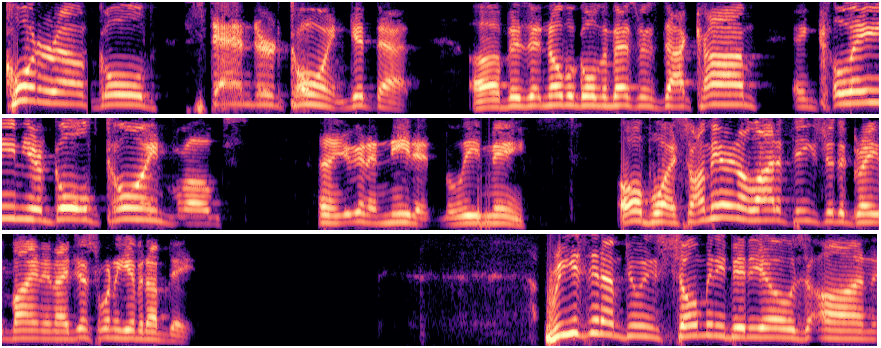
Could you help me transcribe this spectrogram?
quarter ounce gold standard coin. Get that. Uh, visit noblegoldinvestments.com and claim your gold coin, folks. You're going to need it, believe me. Oh boy. So I'm hearing a lot of things through the grapevine, and I just want to give an update. Reason I'm doing so many videos on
